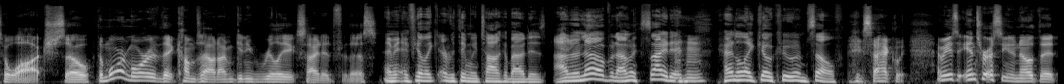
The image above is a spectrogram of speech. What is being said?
to watch. So the more and more that comes out, I'm getting really excited for this. I mean, I feel like everything we talk about is, I don't know, but I'm excited. Mm-hmm. Kind of like Goku himself. Exactly. I mean, it's interesting to note that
